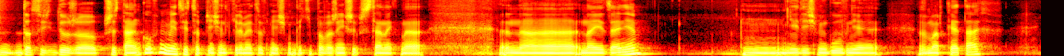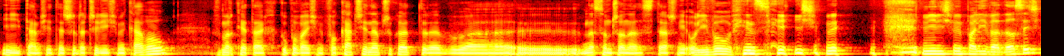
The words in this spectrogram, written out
dosyć dużo przystanków, mniej więcej co 50 km mieliśmy taki poważniejszy przystanek na, na, na jedzenie. Mm, jedliśmy głównie w marketach i tam się też raczyliśmy kawą. W marketach kupowaliśmy focaccię na przykład, która była yy, nasączona strasznie oliwą, więc mieliśmy, mieliśmy paliwa dosyć.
